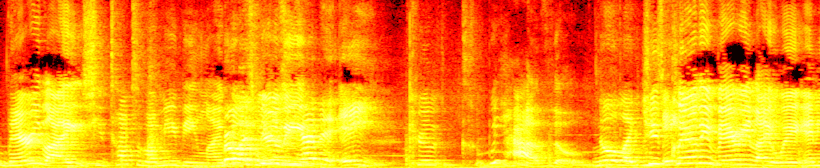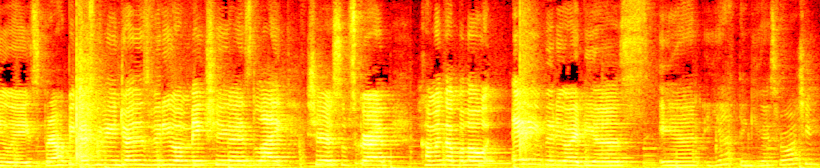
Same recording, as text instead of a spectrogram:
very light. She talks about me being light, Bro, it's because clearly, we haven't ate. clearly, we have though. No, like She's clearly very lightweight anyways, but I hope you guys really enjoyed this video and make sure you guys like, share, subscribe, comment down below any video ideas, and yeah, thank you guys for watching.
